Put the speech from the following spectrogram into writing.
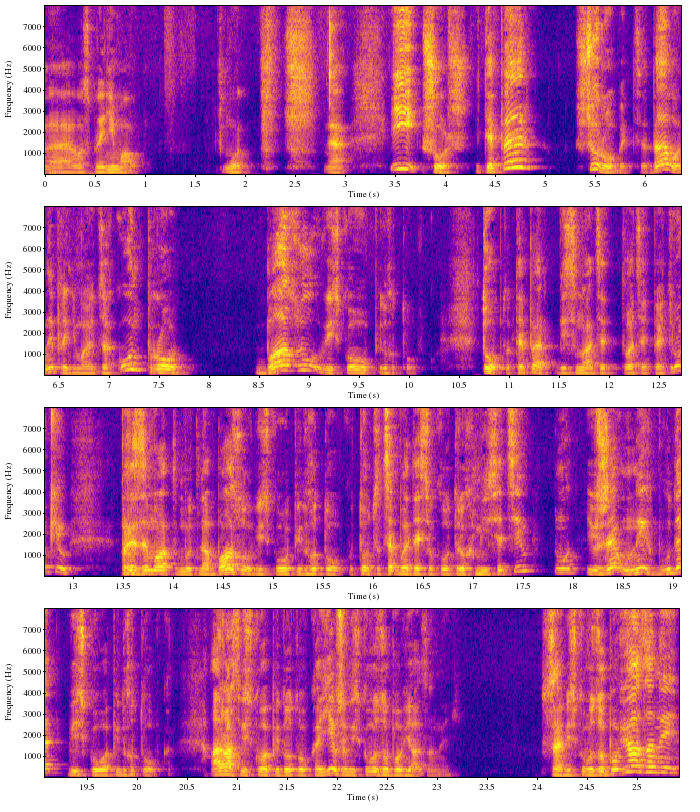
е, восприймав. От. Е. І що ж? І тепер що робиться? Да? Вони приймають закон про базу військову підготовку. Тобто тепер 18-25 років призиматимуть на базу військову підготовку. Тобто це буде десь около трьох місяців, от, і вже у них буде військова підготовка. А раз військова підготовка є, вже військовозобов'язаний. Все, військовозобов'язаний,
